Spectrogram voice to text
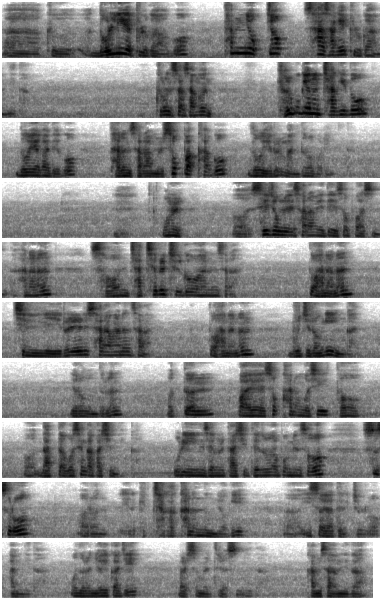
어, 그 논리에 불과하고 탐욕적 사상에 불과합니다. 그런 사상은 결국에는 자기도 노예가 되고 다른 사람을 속박하고 노예를 만들어 버립니다. 음, 오늘 어, 세 종류의 사람에 대해서 보았습니다. 하나는 선 자체를 즐거워하는 사람, 또 하나는 진리를 사랑하는 사람, 또 하나는 무지렁이 인간. 여러분들은 어떤 과에 속하는 것이 더 어, 낫다고 생각하십니까? 우리 인생을 다시 되돌아보면서 스스로 이런 이렇게 자각하는 능력이 어, 있어야 될 줄로 압니다. 오늘은 여기까지 말씀을 드렸습니다. 감사합니다.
